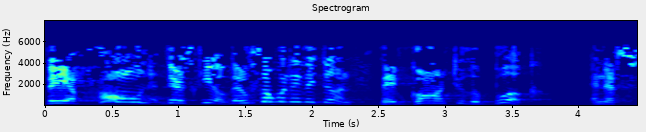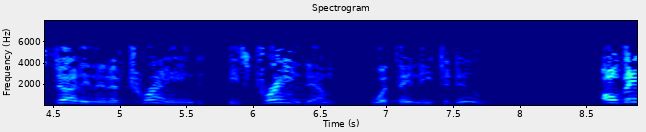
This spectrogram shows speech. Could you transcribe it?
they have honed their skills. So what have they done? They've gone to the book and have studied and have trained, he's trained them what they need to do. Oh, they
